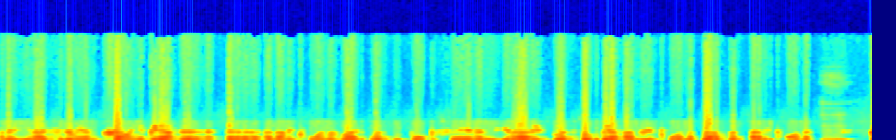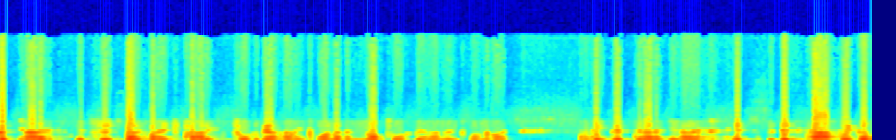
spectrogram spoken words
and then you know sit around crowing about uh, uh, an unemployment rate of less than four percent, and you know let's talk about underemployment rather than unemployment. Mm. But you know it suits both major parties to talk about unemployment and not talk about underemployment. I, I think that uh, you know it's it's tough. We've got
